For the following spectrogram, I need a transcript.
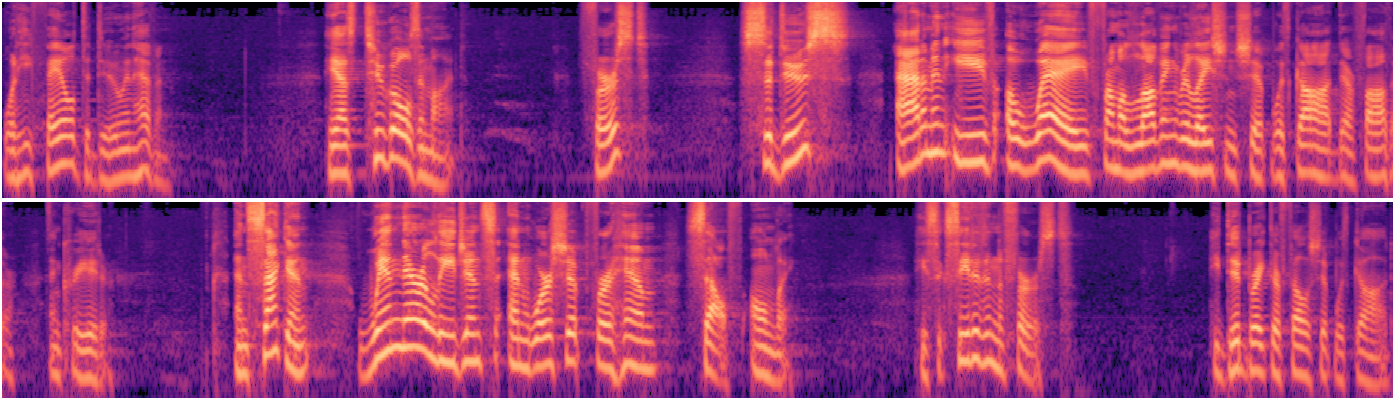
what he failed to do in heaven. He has two goals in mind. First, seduce Adam and Eve away from a loving relationship with God, their Father and Creator. And second, win their allegiance and worship for himself only. He succeeded in the first. He did break their fellowship with God,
